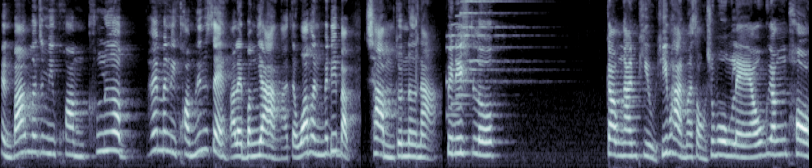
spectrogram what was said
เห็นปะมันจะมีความเคลือบ ให้มันมีความลิ่นแสงอะไรบางอย่างอะแต่ว่ามันไม่ได้แบบฉ่ำจนเนินอะ finish look กับงานผิวที่ผ่านมา 2 ชั่วโมงแล้ว ยังผ่อง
